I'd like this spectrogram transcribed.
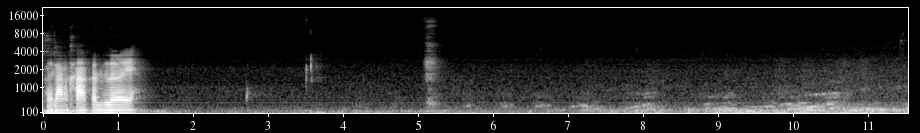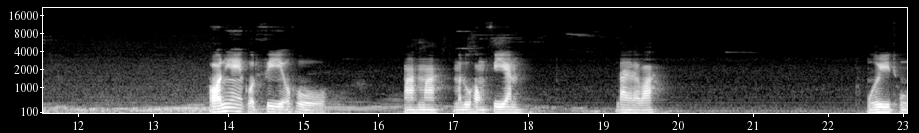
ไปร้านค้ากันเลย อ๋อนี่ไงกดฟรีโอ้โห มามามาดูของฟรีกัน ได้อะไรวะเฮ้ยถุง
